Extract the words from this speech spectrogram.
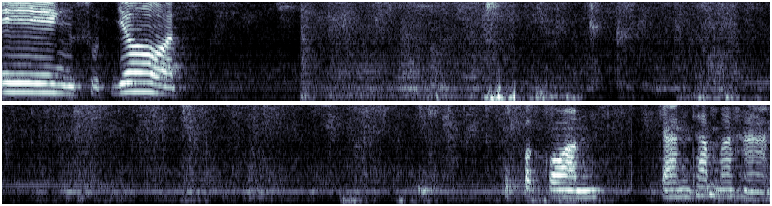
เองสุดยอด อุปกรณ์การทำอาหาร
